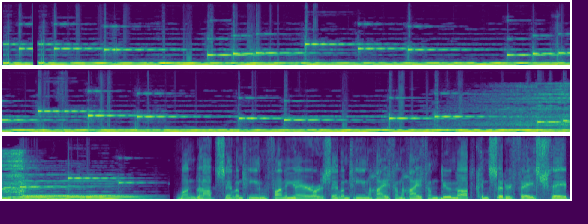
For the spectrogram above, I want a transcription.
One dot seventeen funny error seventeen hyphen hyphen do not consider face shape.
